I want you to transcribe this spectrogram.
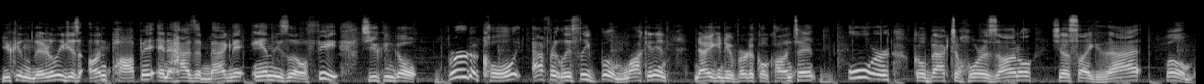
you can literally just unpop it and it has a magnet and these little feet. So you can go vertical effortlessly, boom, lock it in. Now you can do vertical content or go back to horizontal just like that, boom,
